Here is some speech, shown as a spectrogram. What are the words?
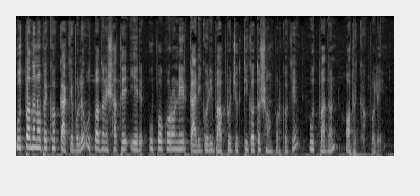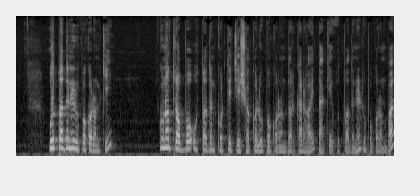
উৎপাদন অপেক্ষক কাকে বলে? উৎপাদনের সাথে এর উপকরণের কারিগরি বা প্রযুক্তিগত সম্পর্ককে উৎপাদন অপেক্ষক বলে। উৎপাদনের উপকরণ কি? কোনো দ্রব্য উৎপাদন করতে যে সকল উপকরণ দরকার হয়, তাকে উৎপাদনের উপকরণ বা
